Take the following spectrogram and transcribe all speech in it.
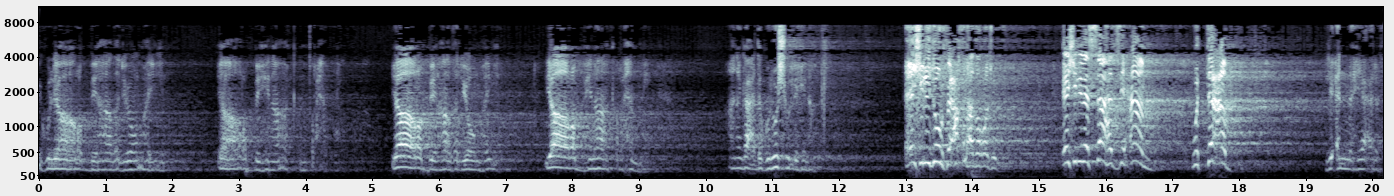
يقول يا ربي هذا اليوم هين. يا ربي هناك أنت ارحمني يا ربي هذا اليوم هين. يا رب هناك ارحمني. أنا قاعد أقول وش اللي هناك؟ إيش اللي يدور في عقل هذا الرجل؟ إيش اللي نساه الزحام والتعب؟ لأنه يعرف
